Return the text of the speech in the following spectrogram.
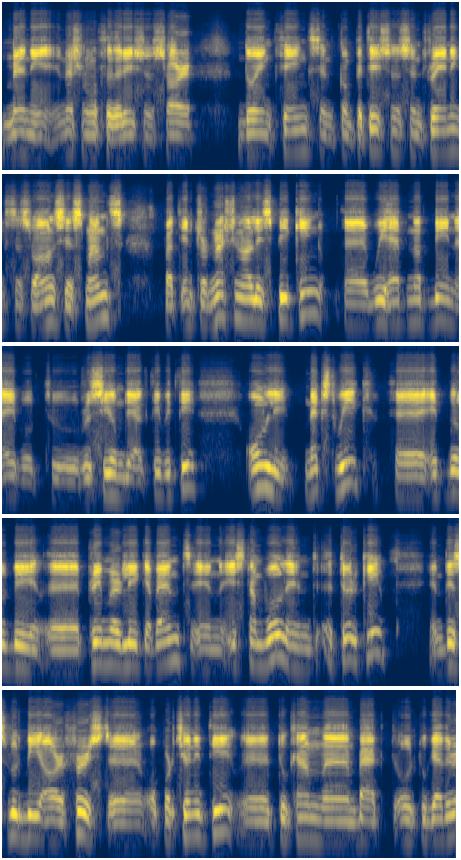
Many national federations are doing things and competitions and trainings and so on since months. But internationally speaking, uh, we have not been able to resume the activity. Only next week, uh, it will be a Premier League event in Istanbul in Turkey. And this will be our first uh, opportunity uh, to come uh, back all together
